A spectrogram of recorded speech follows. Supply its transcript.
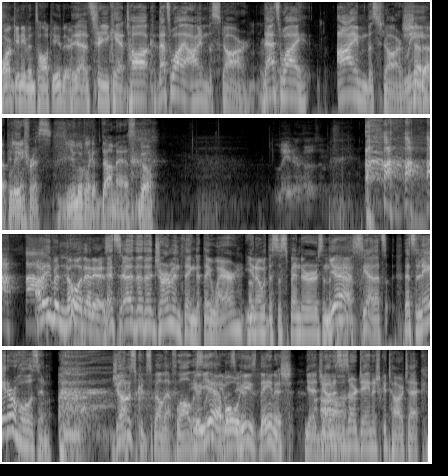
Or I can't even talk either. Yeah, that's true. You can't talk. That's why I'm the star. That's why I'm the star. Lee Shut up, Lee. Petrus. You look like a dumbass. Go. Lederhosen. I don't even know what that is. It's uh, the the German thing that they wear, you know, with the suspenders and the Yes. pants. Yeah, that's that's Lederhosen. Jonas could spell that flawlessly. yeah, if he well, here. he's Danish. yeah. Jonas Uh, is our Danish guitar tech.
